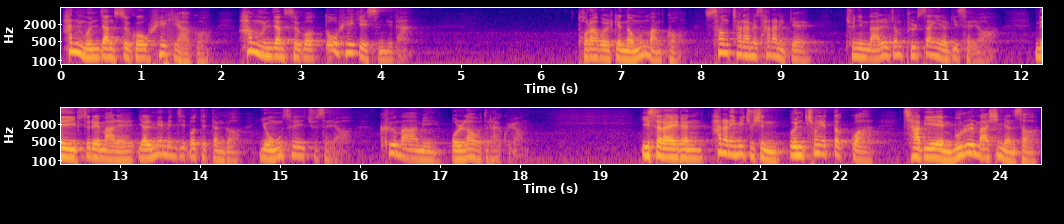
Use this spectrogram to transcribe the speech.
한 문장 쓰고 회개하고 한 문장 쓰고 또 회개했습니다. 돌아볼 게 너무 많고 성찰하며 하나님께 주님 나를 좀 불쌍히 여기세요. 내 입술의 말에 열매 맺지 못했던 거 용서해 주세요. 그 마음이 올라오더라고요. 이스라엘은 하나님이 주신 은총의 떡과 자비의 물을 마시면서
